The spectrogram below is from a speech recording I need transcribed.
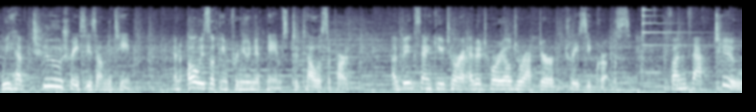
we have two Tracys on the team, and always looking for new nicknames to tell us apart. A big thank you to our editorial director, Tracy Crooks. Fun fact two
